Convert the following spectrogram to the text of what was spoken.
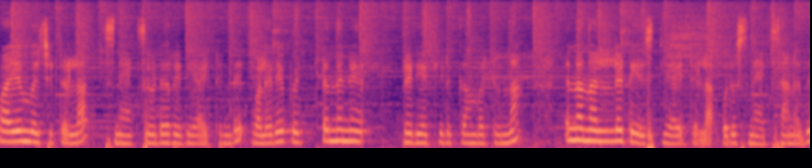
പഴം വെച്ചിട്ടുള്ള സ്നാക്സ് ഇവിടെ റെഡി ആയിട്ടുണ്ട്. വളരെ പെട്ടെന്ന് തന്നെ റെഡിയാക്കി എടുക്കാൻ പറ്റുന്ന എന്നാൽ നല്ല ടേസ്റ്റി ആയിട്ടുള്ള ഒരു സ്നാക്സാണിത്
